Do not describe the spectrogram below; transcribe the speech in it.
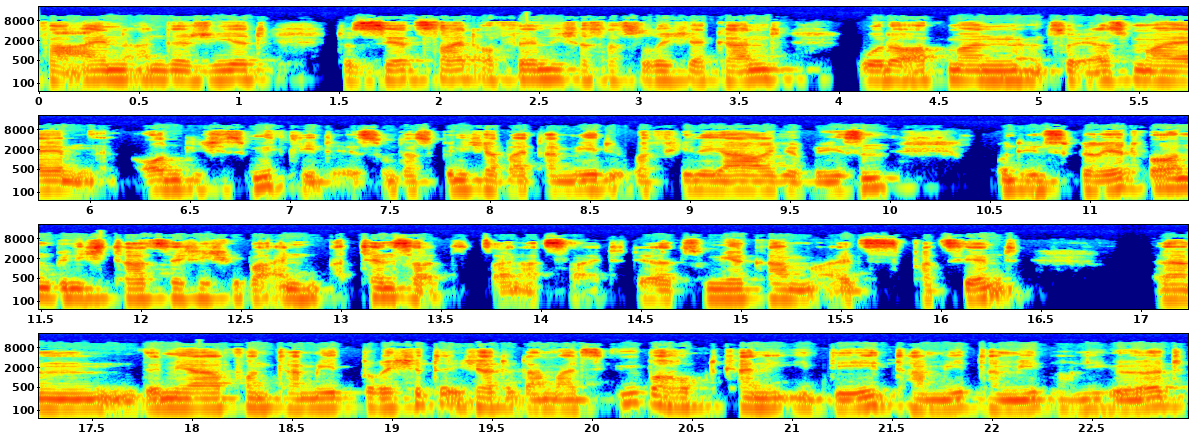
Verein engagiert, das ist sehr zeitaufwendig, das hast du richtig erkannt, oder ob man zuerst mal ordentliches Mitglied ist. Und das bin ich ja bei Tamed über viele Jahre gewesen. Und inspiriert worden bin ich tatsächlich über einen Tänzer seiner Zeit, der zu mir kam als Patient ähm, der mir von Tamet berichtete. Ich hatte damals überhaupt keine Idee, Tamet, Tamet noch nie gehört.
